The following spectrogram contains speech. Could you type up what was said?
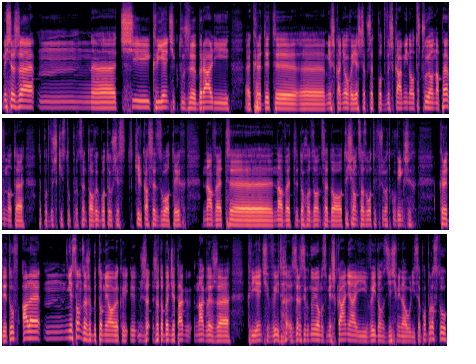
Myślę, że mm, e, ci klienci, którzy brali e, kredyty mieszkaniowe jeszcze przed podwyżkami, no odczują na pewno te, te podwyżki stóp procentowych, bo to już jest kilkaset złotych, nawet, nawet dochodzące do tysiąca złotych w przypadku większych kredytów, ale mm, nie sądzę, żeby to miało że, że to będzie tak nagle, że klienci wyjdą, zrezygnują z mieszkania i wyjdą z dziećmi na ulicę. Po prostu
